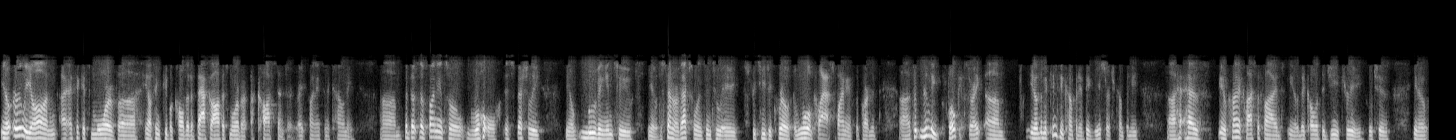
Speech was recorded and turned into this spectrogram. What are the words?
you know, early on, I, I think it's more of a, you know, I think people called it a back office, more of a, a cost center, right? Finance and accounting. Um, but the, the financial role, especially you know, moving into, you know, the center of excellence into a strategic growth, a world-class finance department, uh, to really focus, right? Um, you know, the McKinsey company, a big research company, uh, has, you know, kind of classified, you know, they call it the G3, which is, you know,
